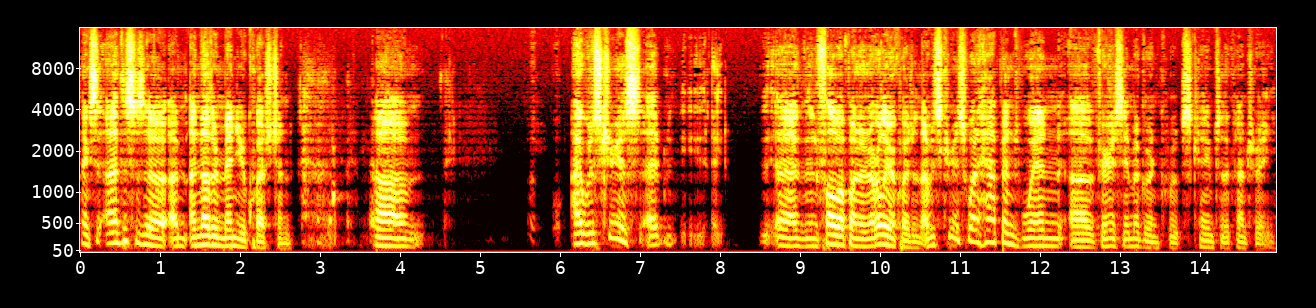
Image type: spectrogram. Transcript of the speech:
Thanks. Uh, this is a, a, another menu question. Um, I was curious. Uh, uh, follow up on an earlier question. I was curious what happened when uh, various immigrant groups came to the country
